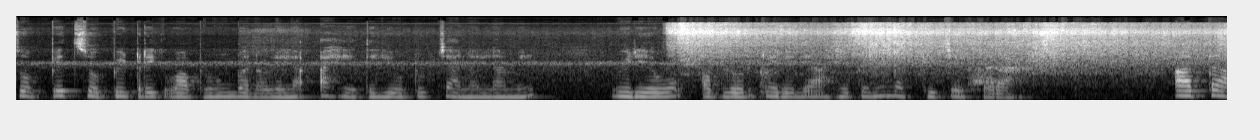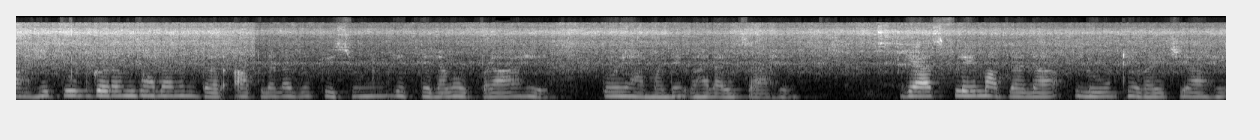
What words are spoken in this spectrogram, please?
सोपीत सोपी ट्रिक वापरून बनवलेलं आहे ते यूट्यूब चॅनलला मी व्हिडिओ अपलोड केलेले आहे तुम्ही नक्की चेक करा. आता हे तूप गरम झाल्यानंतर आपल्याला जो किसून घेतलेला भोपळा आहे तो ह्यामध्ये घालायचा आहे. गॅस फ्लेम आपल्याला लो ठेवायची आहे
